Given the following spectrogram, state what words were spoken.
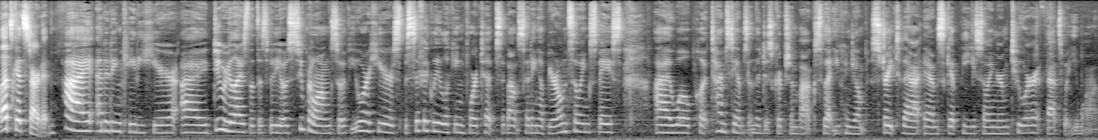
Let's get started. Hi, Editing Kaity here. I do realize that this video is super long, so if you are here specifically looking for tips about setting up your own sewing space, I will put timestamps in the description box so that you can jump straight to that and skip the sewing room tour if that's what you want.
